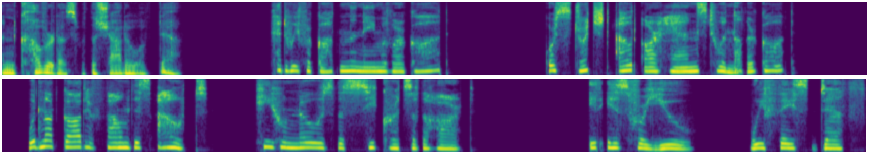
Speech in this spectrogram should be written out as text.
and covered us with the shadow of death. Had we forgotten the name of our God? Or stretched out our hands to another God? Would not God have found this out, He who knows the secrets of the heart? It is for you we face death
